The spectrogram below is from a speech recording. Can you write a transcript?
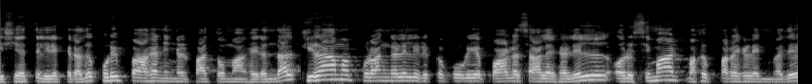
விஷயத்தில் இருக்கிறது. குறிப்பாக நீங்கள் பார்த்தோமாக இருந்தால் கிராமப்புறங்களில் இருக்கக்கூடிய பாடசாலைகளில் ஒரு சிமார்ட் வகுப்பறைகள் என்பது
